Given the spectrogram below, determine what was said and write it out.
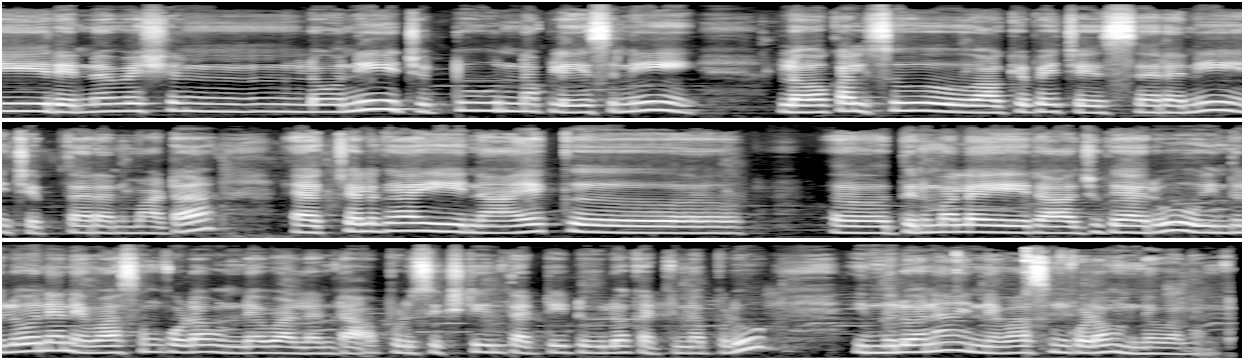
ఈ రెనోవేషన్లోని చుట్టూ ఉన్న ప్లేస్ని లోకల్స్ ఆక్యుపై చేశారని చెప్తారనమాట యాక్చువల్గా ఈ నాయక్ తిరుమలై రాజు గారు ఇందులోనే నివాసం కూడా ఉండేవాళ్ళంట. అప్పుడు సిక్స్టీన్ థర్టీ టూలో కట్టినప్పుడు ఇందులోనే ఆయన నివాసం కూడా ఉండేవాళ్ళంట.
